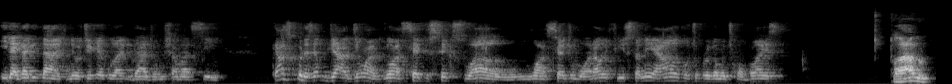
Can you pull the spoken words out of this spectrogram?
ilegalidade, né? ou de irregularidade, vamos chamar assim. Caso, por exemplo, de, de, um, de um assédio sexual, um assédio moral, enfim, isso também é alvo de um programa de compliance? Claro.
